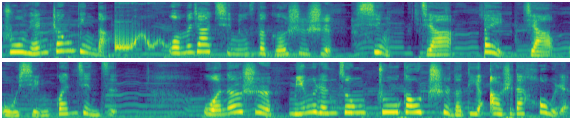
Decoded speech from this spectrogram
朱元璋定的。我们家起名字的格式是姓加辈加五行关键字。我呢是明仁宗朱高炽的第二十代后人，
